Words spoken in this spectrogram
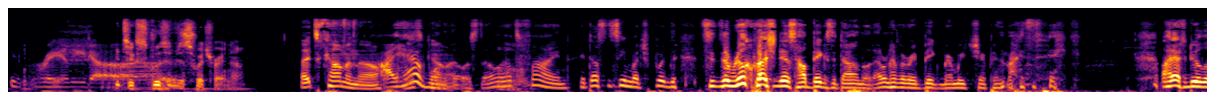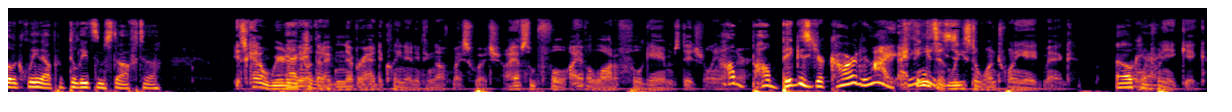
It really does. It's exclusive to Switch right now. It's coming though. I It's have one of those though. That's fine. It doesn't seem much. See, the real question is how big is the download? I don't have a very big memory chip in my thing. I'd have to do a little cleanup, delete some stuff to. It's kind of weird to me that I've never had to clean anything off my Switch. I have some full, I have a lot of full games digitally on How there. how big is your card? I, I think it's at least a 128 meg. Okay. 128 gig.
